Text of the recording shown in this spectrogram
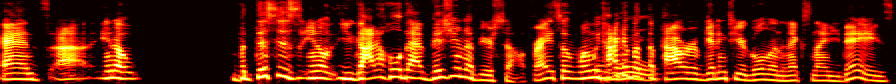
And uh, you know, but this is you know you got to hold that vision of yourself right? So when we talk about the Mhm. power of getting to your goal in the next 90 days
